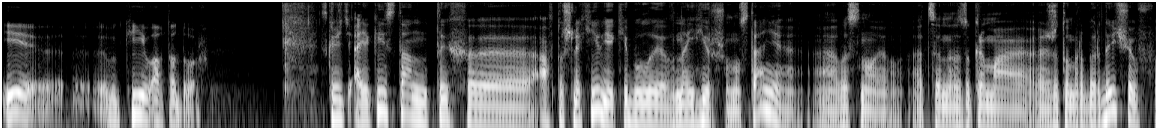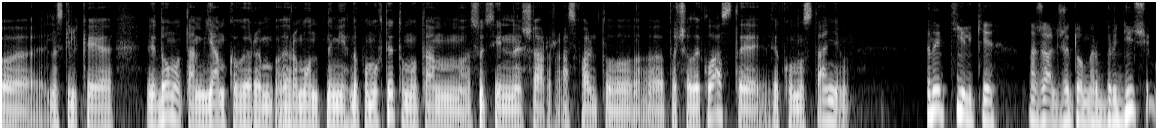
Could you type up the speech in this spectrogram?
і е, Київавтодор. Скажіть, а який стан тих е, автошляхів, які були в найгіршому стані е, весною? Це, зокрема, Житомир-Бердичів. Е, Наскільки відомо, там ямковий рем- ремонт не міг допомогти, тому там суцільний шар асфальту почали класти. В якому стані? Це не тільки, на жаль, Житомир Бердічів.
